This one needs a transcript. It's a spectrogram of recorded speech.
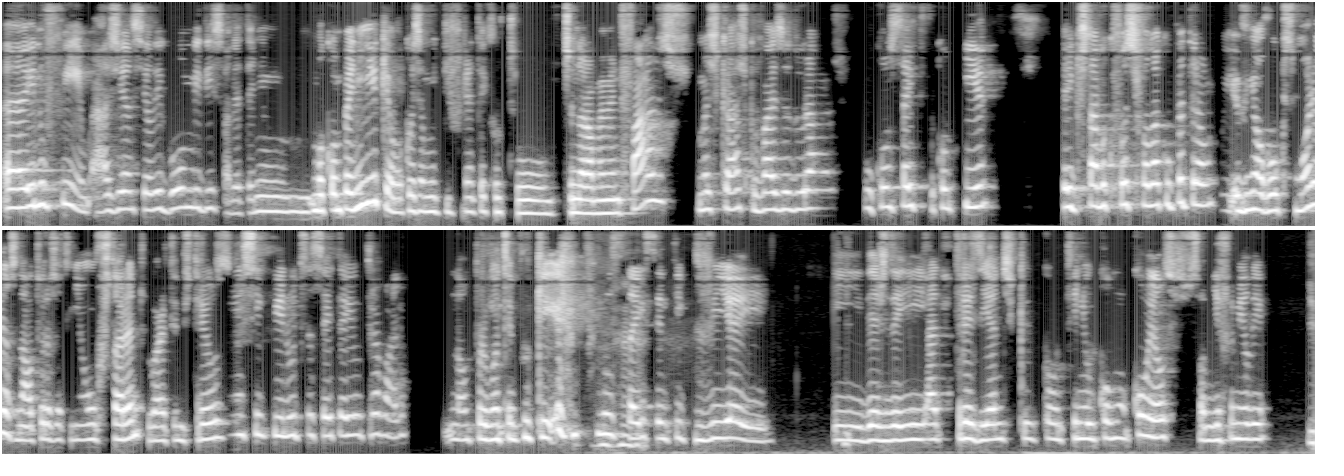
Ah, e no fim a agência ligou-me e disse, olha, tenho um- uma companhia que é uma coisa muito diferente daquilo que tu, tu normalmente fazes, mas que acho que vais adorar o conceito da companhia e gostava que fosses falar com o patrão. Eu vim ao Roxmore, eles na altura já tinham um restaurante, agora temos 13, e em 5 minutos aceitei o trabalho. Não me perguntem porquê, não sei, senti que devia e, e desde aí há 13 anos que continuo com, com eles, são a minha família. E,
